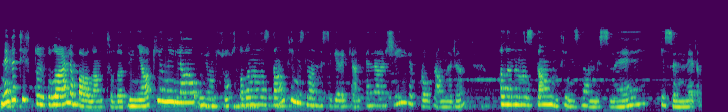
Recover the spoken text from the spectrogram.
negatif duygularla bağlantılı, dünya planıyla uyumsuz, alanınızdan temizlenmesi gereken enerji ve programların alanınızdan temizlenmesine izin verin.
